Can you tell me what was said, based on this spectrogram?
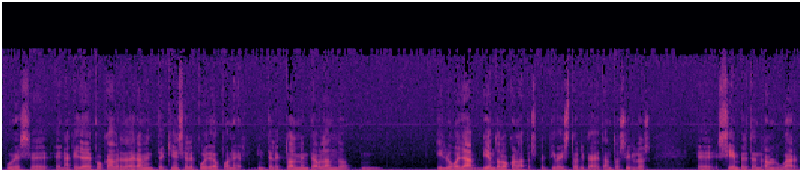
pues eh, en aquella época verdaderamente quién se le puede oponer, intelectualmente hablando, mm, y luego ya viéndolo con la perspectiva histórica de tantos siglos, eh, siempre tendrá un lugar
